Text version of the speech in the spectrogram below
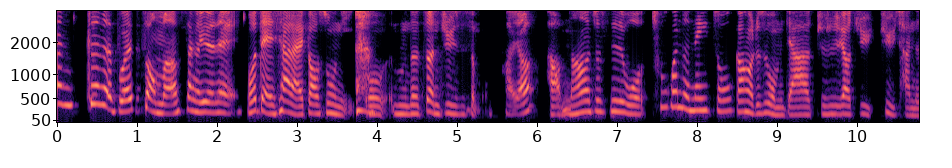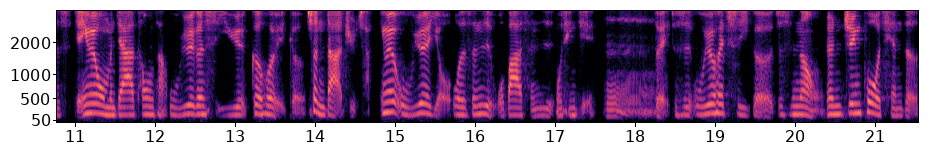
但真的不会中吗？三个月内，我等一下来告诉你我我们的证据是什么。好呀。好，然后就是我出关的那一周，刚好就是我们家就是要聚聚餐的时间，因为我们家通常五月跟十一月各会有一个盛大聚餐，因为五月有我的生日、我爸的生日、母亲节，嗯，对，就是五月会吃一个就是那种人均破千的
